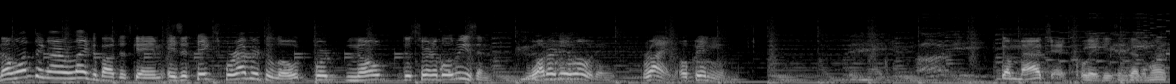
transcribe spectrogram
Now one thing I don't like about this game is it takes forever to load for no discernible reason. What are they loading? Ryan, opinions. The magic, ladies and gentlemen.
